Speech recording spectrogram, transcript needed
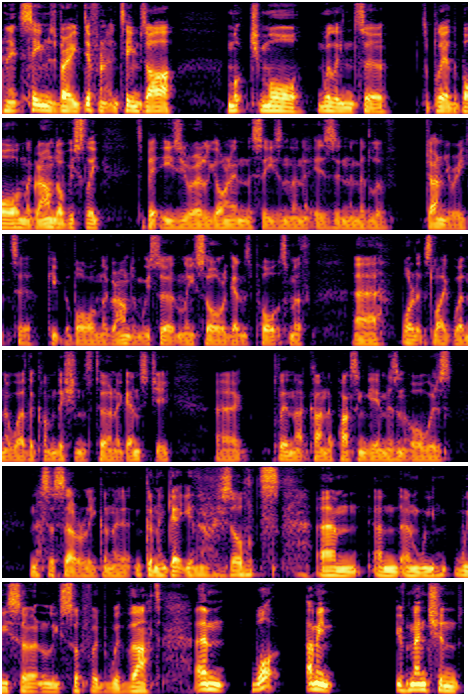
and it seems very different. And teams are much more willing to to play the ball on the ground. Obviously, it's a bit easier early on in the season than it is in the middle of January to keep the ball on the ground. And we certainly saw against Portsmouth uh, what it's like when the weather conditions turn against you. Uh, playing that kind of passing game isn't always necessarily gonna gonna get you the results. Um, and and we we certainly suffered with that. Um, what I mean, You've mentioned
